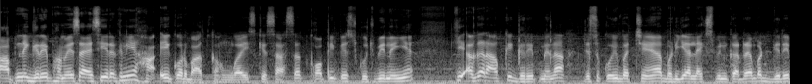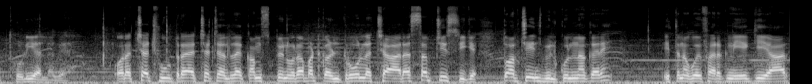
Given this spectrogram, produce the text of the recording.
आपने ग्रिप हमेशा ऐसी ही रखनी है। हाँ एक और बात कहूँगा इसके साथ साथ कॉपी पेस्ट कुछ भी नहीं है कि अगर आपके ग्रिप में ना, जैसे कोई बच्चे हैं, बढ़िया लेग स्पिन कर रहे हैं बट ग्रिप थोड़ी अलग है। और अच्छा छूट रहा है अच्छा चल रहा है, कम स्पिन हो रहा है बट कंट्रोल अच्छा आ रहा है, सब चीज़ ठीक है। तो आप चेंज बिल्कुल ना करें। इतना कोई फ़र्क नहीं है कि यार,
